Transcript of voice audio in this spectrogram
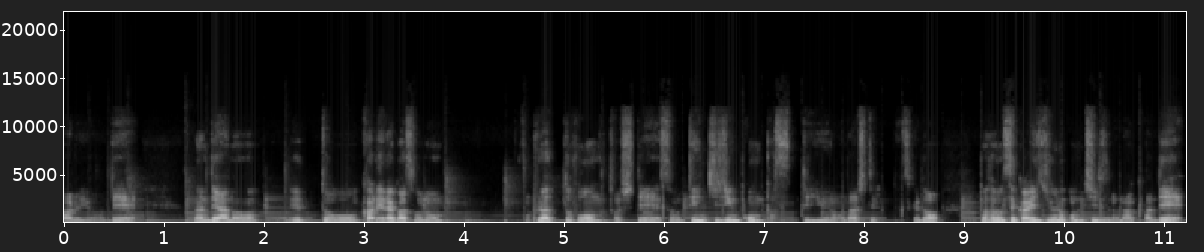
あるようで、なんであの、えっと、彼らがそのプラットフォームとしてその天地人コンパスっていうのを出してるんですけど、まあ、その世界中のこの地図の中で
